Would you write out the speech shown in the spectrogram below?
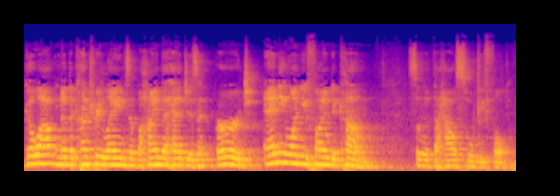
Go out into the country lanes and behind the hedges and urge anyone you find to come, so that the house will be full.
